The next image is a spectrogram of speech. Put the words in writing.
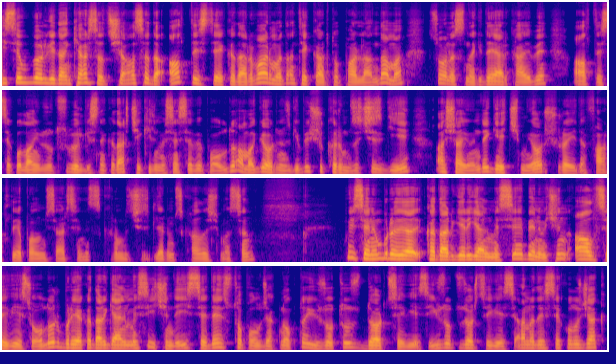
Hisse bu bölgeden kar satışı alsa da alt desteğe kadar varmadan tekrar toparlandı ama sonrasındaki değer kaybı alt destek olan 130 bölgesine kadar çekilmesine sebep oldu. Ama gördüğünüz gibi şu kırmızı çizgiyi aşağı yönde geçmiyor. Şurayı da farklı yapalım isterseniz kırmızı çizgilerimiz karışmasın. Bu hissenin buraya kadar geri gelmesi benim için al seviyesi olur. Buraya kadar gelmesi için de hissede stop olacak nokta 134 seviyesi. 134 seviyesi ana destek olacak.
